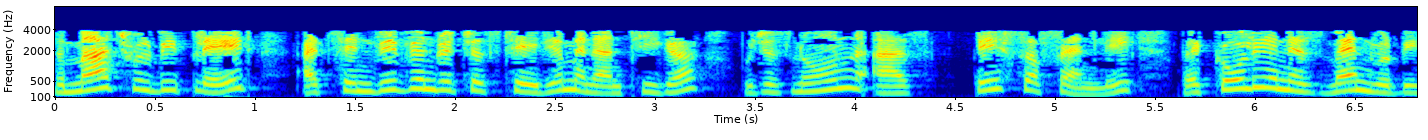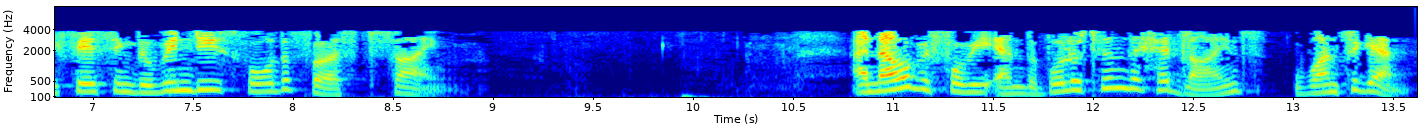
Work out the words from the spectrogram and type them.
The match will be played at St. Vivian Richard Stadium in Antigua, which is known as pacer friendly, where Kohli and his men will be facing the Windies for the first time. And now, before we end the bulletin, the headlines once again.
